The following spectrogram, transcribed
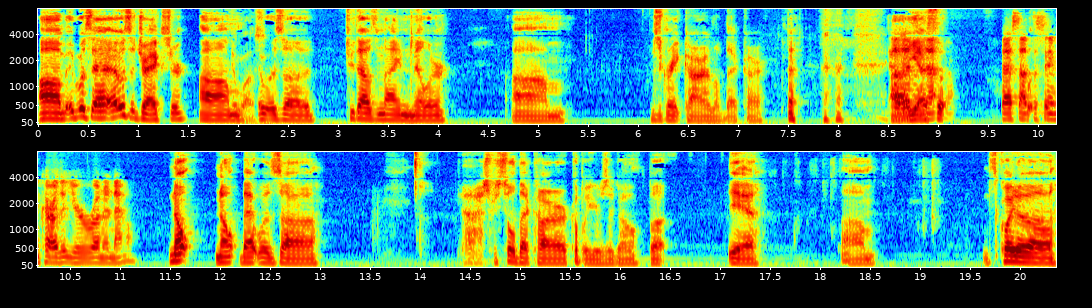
Um, it was a it was a dragster. Um, it was. It was a 2009 Miller. Um, it was a great car. I love that car. uh, yeah, not, so, that's not the same car that you're running now. No, no, that was. uh Gosh, we sold that car a couple years ago, but yeah, um, it's quite a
